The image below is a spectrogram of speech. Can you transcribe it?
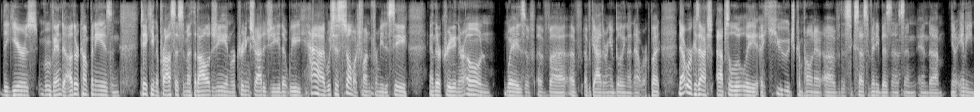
the years move into other companies and taking the process and methodology and recruiting strategy that we had, which is so much fun for me to see, and they're creating their own ways of of, uh, of of gathering and building that network. But network is actually absolutely a huge component of the success of any business, and and um, you know any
